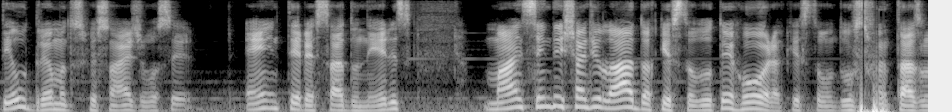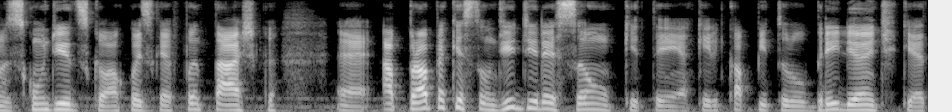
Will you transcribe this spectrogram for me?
Ter o drama dos personagens, você é interessado neles, mas sem deixar de lado a questão do terror, a questão dos fantasmas escondidos, que é uma coisa que é fantástica. É, a própria questão de direção que tem aquele capítulo brilhante que é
